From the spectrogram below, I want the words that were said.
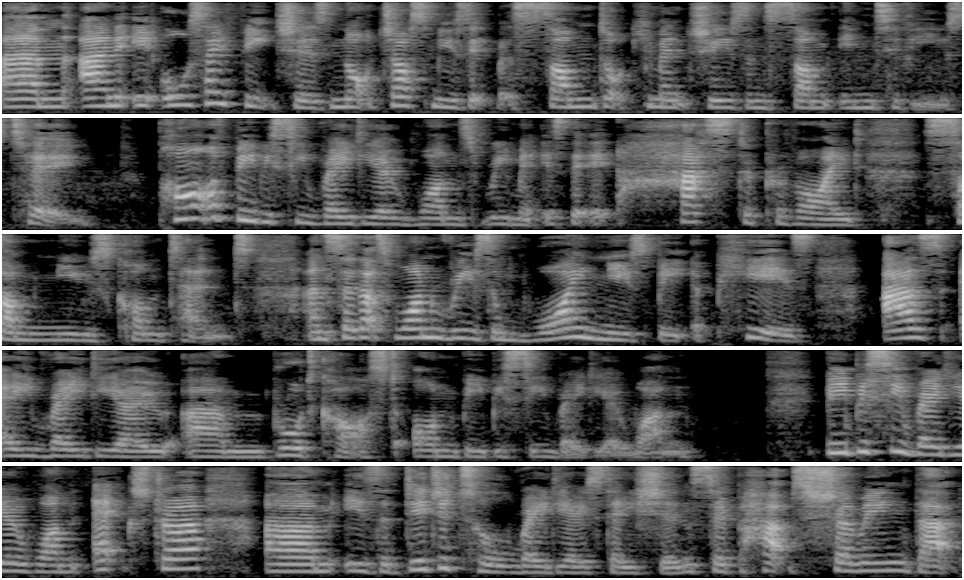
Um, and it also features not just music but some documentaries and some interviews too part of BBC Radio 1's remit is that it has to provide some news content. And so that's one reason why Newsbeat appears as a radio um, broadcast on BBC Radio 1. BBC Radio 1 Extra um, is a digital radio station, so perhaps showing that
